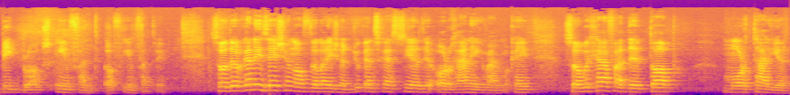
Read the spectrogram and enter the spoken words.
big blocks infant, of infantry. So the organization of the legion, you can see the organigram, okay? So we have at the top Mortarion,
